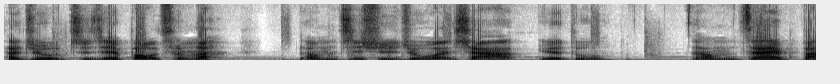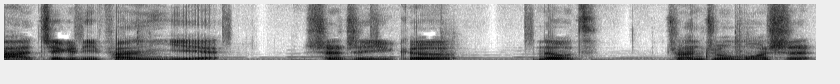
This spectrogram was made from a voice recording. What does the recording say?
它就直接保存了。那我们继续就往下阅读。那我们再把这个地方也设置一个 Note 专注模式，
